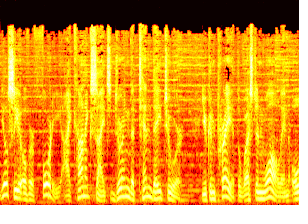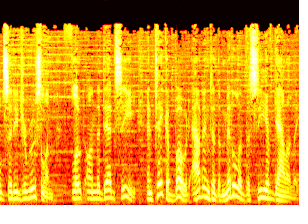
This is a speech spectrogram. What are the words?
you'll see over 40 iconic sites during the 10 day tour. You can pray at the Western Wall in Old City Jerusalem, float on the Dead Sea, and take a boat out into the middle of the Sea of Galilee.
